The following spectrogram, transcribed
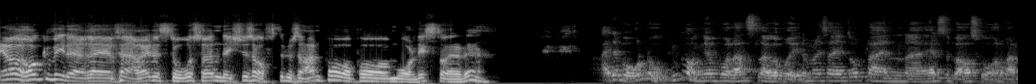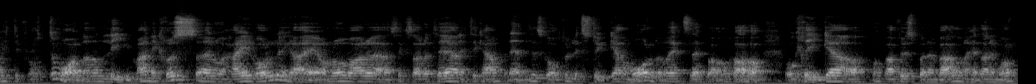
Ja, Rogvi der, eh, Færøyenes store sønn. Det er ikke så ofte du ser han på, på mållista, er det det? Nei, det har vært noen ganger på landslaget å bryne, men jeg sier, da pleier en eh, helst bare å skåre noen vanvittig flotte mål. Der en limer han i krysset, noe heil volley-greier. Og nå var det, altså jeg sa det til han etter kampen, endelig skåret du litt styggere mål. Det er rett og slett bare å, krige og være først på den ballen og hente han i mål.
